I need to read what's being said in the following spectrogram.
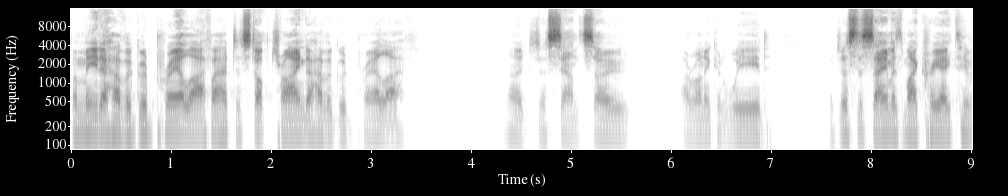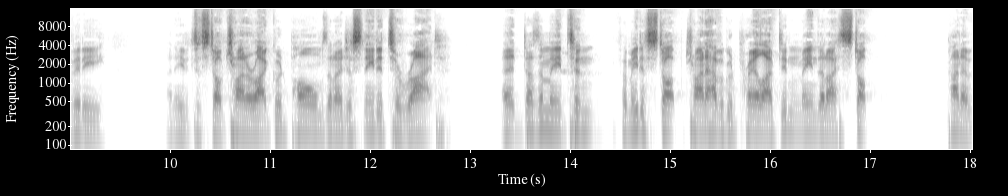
for me to have a good prayer life, I had to stop trying to have a good prayer life. I know it just sounds so ironic and weird, but just the same as my creativity, I needed to stop trying to write good poems and I just needed to write. And it doesn't mean to for me to stop trying to have a good prayer life didn't mean that I stopped kind of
